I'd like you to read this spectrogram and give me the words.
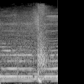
choose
